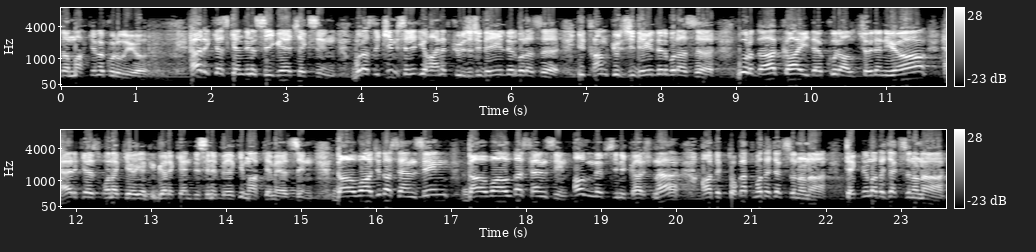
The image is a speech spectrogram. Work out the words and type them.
Burada mahkeme kuruluyor. Herkes kendini sigaya çeksin. Burası kimseye ihanet kürsüsü değildir burası. İtham kürsüsü değildir burası. Burada kaide, kural söyleniyor. Herkes ona göre kendisini belki mahkeme etsin. Davacı da sensin, davalı da sensin. Al nefsini karşına, artık tokat mı atacaksın ona, tekme mi atacaksın ona,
